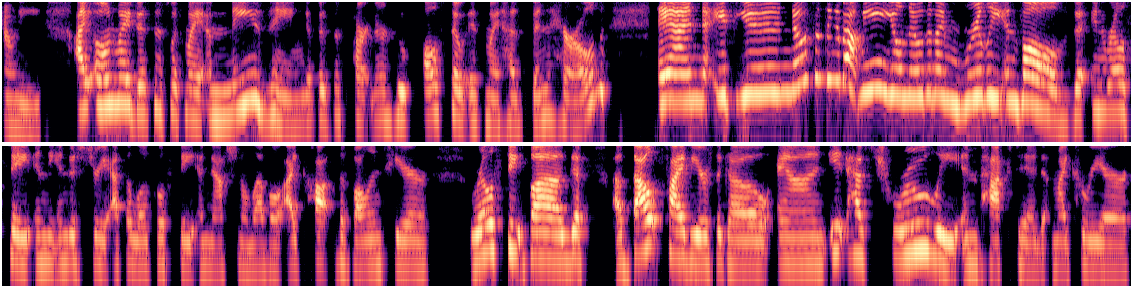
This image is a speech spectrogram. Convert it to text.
County. I own my business with my amazing business partner, who also is my husband, Harold. And if you know something about me, you'll know that I'm really involved in real estate in the industry at the local, state, and national level. I caught the volunteer real estate bug about five years ago, and it has truly impacted my career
